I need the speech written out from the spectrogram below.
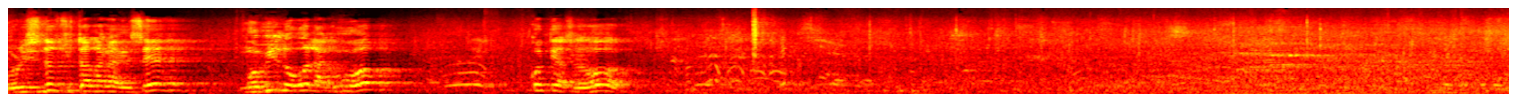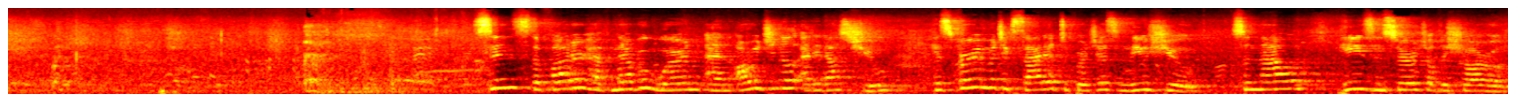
ओरिजिनल जुता लगा আছে মই বি ল'ব লাগিব ক'ত আছে Since the father have never worn an original Adidas shoe, he's very much excited to purchase a new shoe. So now he's in search of the showroom.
